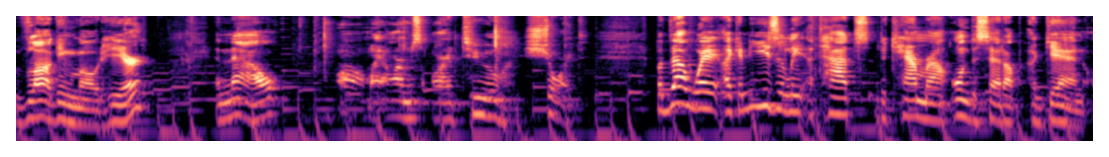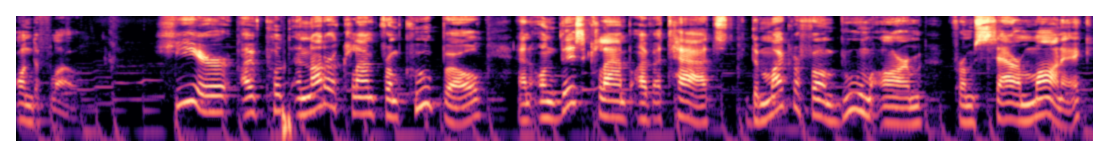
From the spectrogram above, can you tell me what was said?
vlogging mode here. And now, oh, my arms are too short. But that way I can easily attach the camera on the setup again on the flow. Here I've put another clamp from Kupo and on this clamp I've attached the microphone boom arm from Saramonic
